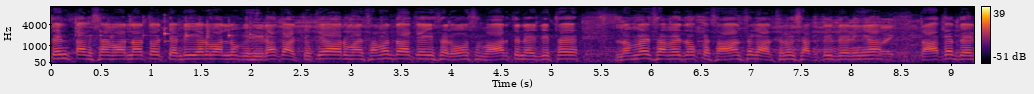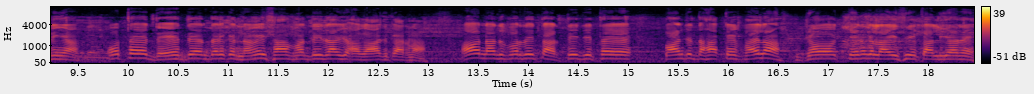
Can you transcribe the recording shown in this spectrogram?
ਤਿੰਨ ਤਖਤ ਸਾਹਿਬਾਨਾਂ ਤੋਂ ਚੰਡੀਗੜ੍ਹ ਵੱਲ ਨੂੰ ਵਹੀਰਾ ਕਰ ਚੁੱਕਿਆ ਔਰ ਮੈਂ ਸਮਝਦਾ ਕਿ ਇਸ ਰੋਸ ਮਾਰਚ ਨੇ ਜਿੱਥੇ ਲੰਮੇ ਸਮੇਂ ਤੋਂ ਕਿਸਾਨ ਸੰਘਰਸ਼ ਨੂੰ ਸ਼ਕਤੀ ਦੇਣੀ ਆ ਤਾਕਤ ਦੇਣੀ ਆ ਉੱਥੇ ਦੇਸ਼ ਦੇ ਅੰਦਰ ਇੱਕ ਨਵੀਂ ਸਾਹਬੰਦੀ ਦਾ ਆਗਾਜ਼ ਕਰਨਾ। ਆਹ ਅਨੰਦਪੁਰ ਦੀ ਧਰਤੀ ਜਿੱਥੇ ਪੰਜ ਦਹਾਕੇ ਪਹਿਲਾਂ ਜੋ ਚਿੰਨ੍ਹ ਲਾਈ ਸੀ ਅਕਾਲੀਆਂ ਨੇ,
